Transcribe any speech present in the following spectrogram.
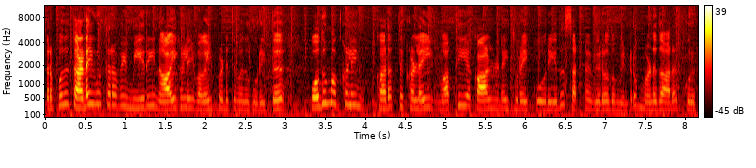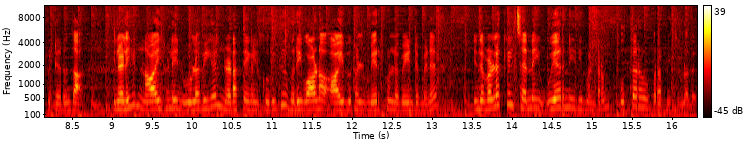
தற்போது தடை உத்தரவை மீறி நாய்களை வகைப்படுத்துவது குறித்து பொதுமக்களின் கருத்துக்களை மத்திய கால்நடைத்துறை கோரியது சட்டவிரோதம் என்றும் மனுதாரர் குறிப்பிட்டிருந்தார். இந்நிலையில் நாய்களின் உளவியல் நடத்தைகள் குறித்து விரிவான ஆய்வுகள் மேற்கொள்ள வேண்டும் என இந்த வழக்கில் சென்னை உயர்நீதிமன்றம் உத்தரவு பிறப்பித்துள்ளது.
